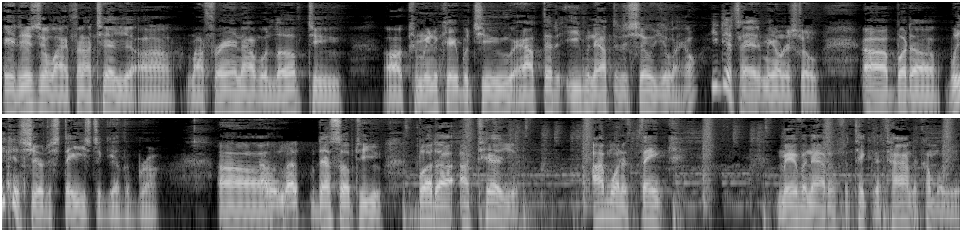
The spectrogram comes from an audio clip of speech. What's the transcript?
It is your life, and I tell you, uh, my friend, I would love to uh, communicate with you after, the, even after the show. You're like, oh, he just had me on the show, uh, but uh, we can share the stage together, bro. Uh, that's up to you. But uh, I tell you, I want to thank Melvin Adams for taking the time to come on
